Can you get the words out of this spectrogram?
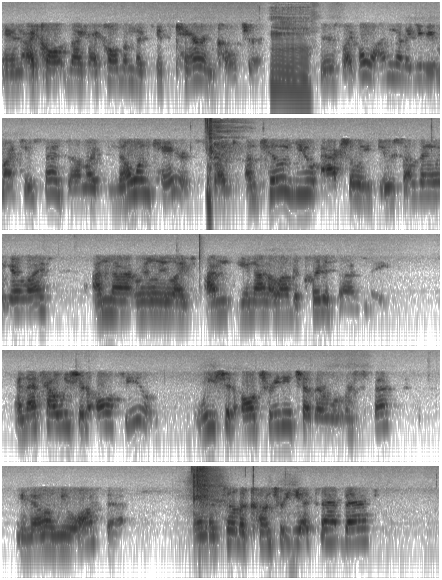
And I call like I call them like it's Karen culture. Mm. There's like, oh, I'm going to give you my two cents, and I'm like, no one cares. like until you actually do something with your life, I'm not really like I'm. You're not allowed to criticize me, and that's how we should all feel. We should all treat each other with respect, you know. And we lost that. And until the country gets that back,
